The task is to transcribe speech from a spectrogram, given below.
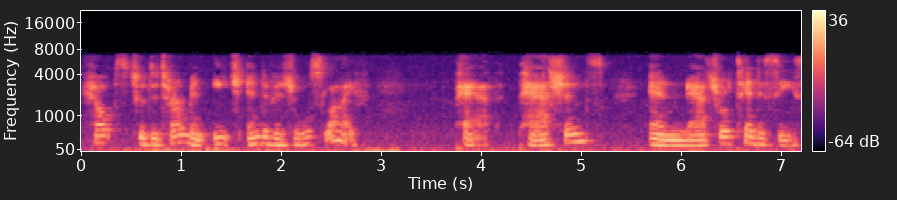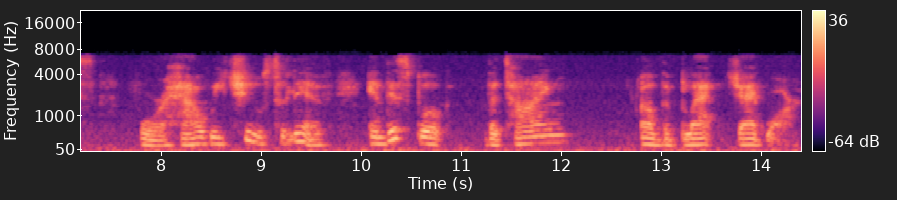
helps to determine each individual's life path, passions, and natural tendencies for how we choose to live. In this book, The Time of the Black Jaguar,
